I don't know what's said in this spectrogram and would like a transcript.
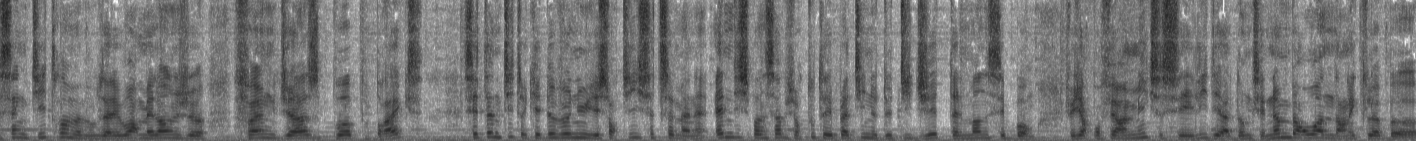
5 titres, mais vous allez voir, mélange funk, jazz, pop, breaks. C'est un titre qui est devenu, il est sorti cette semaine, hein, indispensable sur toutes les platines de DJ, tellement c'est bon. Je veux dire, pour faire un mix, c'est l'idéal. Donc c'est number one dans les clubs euh,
